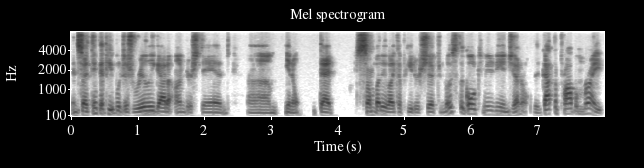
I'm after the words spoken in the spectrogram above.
And so I think that people just really got to understand, um, you know, that somebody like a Peter Schiff and most of the gold community in general, they've got the problem right.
